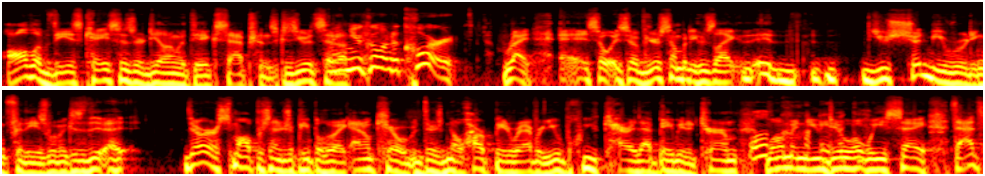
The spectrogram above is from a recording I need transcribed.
All of these cases are dealing with the exceptions because you had said, And you're going to court. Right. Uh, So, so if you're somebody who's like, uh, you should be rooting for these women because uh, there are a small percentage of people who are like, I don't care. There's no heartbeat or whatever. You you carry that baby to term, Well, woman. You do what we say. That's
